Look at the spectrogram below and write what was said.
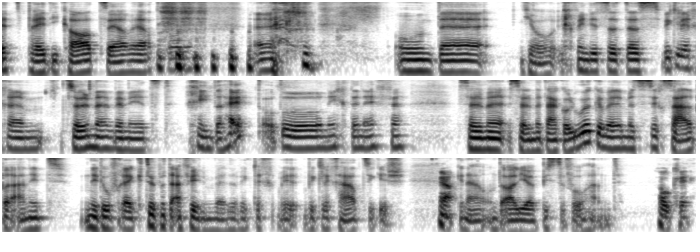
hat, Prädikat sehr wertvoll. äh, und äh, ja, ich finde jetzt, dass das wirklich ähm, soll man, wenn man jetzt Kinder hat oder nicht den Neffen, soll man, soll man den schauen, weil man sich selber auch nicht, nicht aufregt über den Film, weil er wirklich, wirklich herzig ist. Ja. Genau, und alle etwas davon haben. Okay,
